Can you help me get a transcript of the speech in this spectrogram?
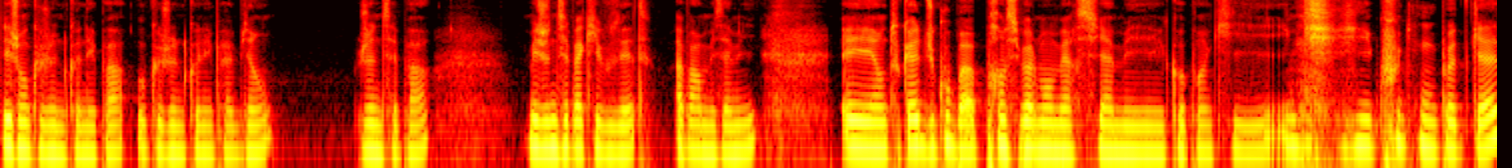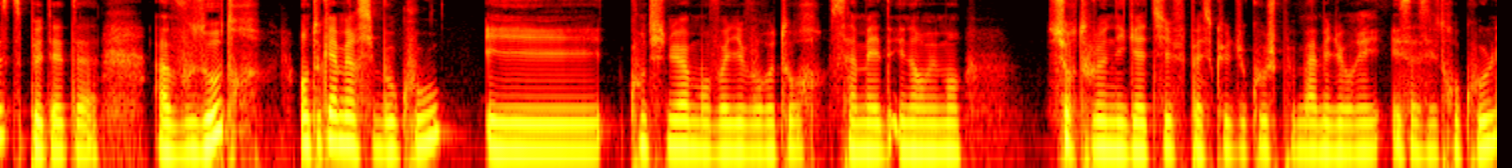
des gens que je ne connais pas ou que je ne connais pas bien. Je ne sais pas. Mais je ne sais pas qui vous êtes, à part mes amis. Et en tout cas, du coup, bah, principalement merci à mes copains qui, écoutent mon podcast, peut-être à, à, vous autres. En tout cas, merci beaucoup et continuez à m'envoyer vos retours, ça m'aide énormément. Surtout le négatif parce que du coup je peux m'améliorer et ça c'est trop cool.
